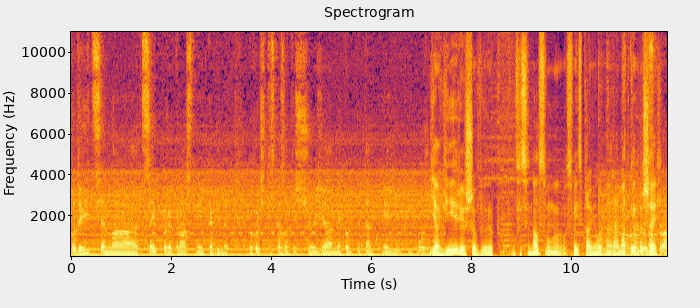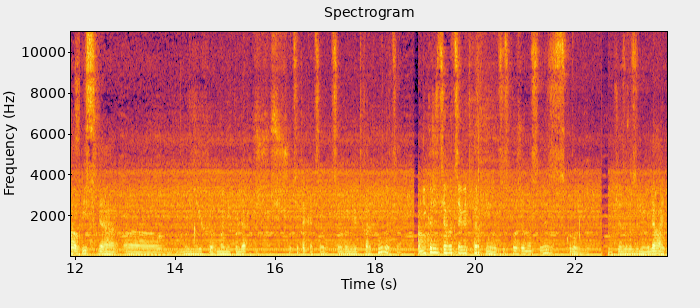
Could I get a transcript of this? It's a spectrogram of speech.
подивіться на цей прекрасний кабінет. Ви хочете сказати, що я некомпетентний лікар, може? Я вірю, що ви професіонал в, своєму, в своїй справі, але в мене Так, нема в таких тому і грошей. справа. Після е, моїх маніпуляцій. Що це таке? Це, це ви відхаркнули це? Мені кажеться, ви це відхаркнули. Це схоже на слиз з кров'ю. Я зрозумів. Лягайте,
